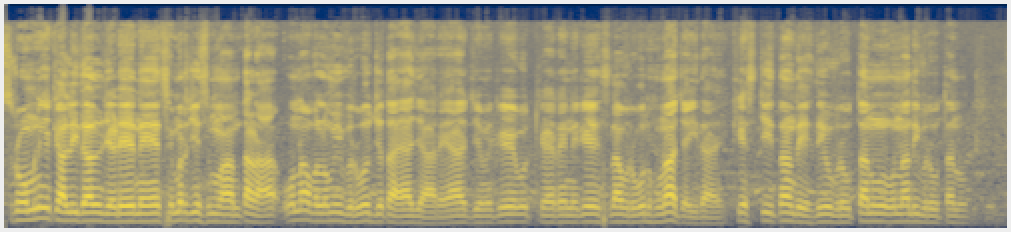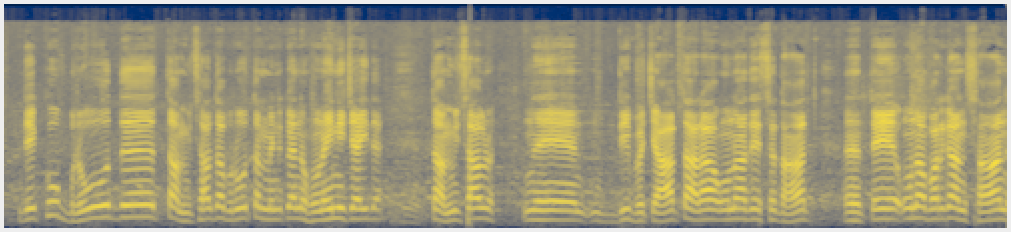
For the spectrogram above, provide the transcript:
ਸ਼੍ਰੋਮਣੀ ਅਕਾਲੀ ਦਲ ਜਿਹੜੇ ਨੇ ਸਿਮਰਜੀਤ ਸਿੰਘ ਮਾਨ ਧੜਾ ਉਹਨਾਂ ਵੱਲੋਂ ਵੀ ਵਿਰੋਧ ਜਤਾਇਆ ਜਾ ਰਿਹਾ ਜਿਵੇਂ ਕਿ ਉਹ ਕਹਿ ਰਹੇ ਨੇ ਕਿ ਇਸ ਦਾ ਵਿਰੋਧ ਹੋਣਾ ਚਾਹੀਦਾ ਹੈ। ਕਿਸ ਚੀਜ਼ ਤਾਂ ਦੇਖਦੇ ਹੋ ਵਿਰੋਧਤਾ ਨੂੰ ਉਹਨਾਂ ਦੀ ਵਿਰੋਧਤਾ ਨੂੰ ਦੇਖੋ ਵਿਰੋਧ ਧਾਮੀ ਸਾਹਿਬ ਦਾ ਵਿਰੋਧ ਤਾਂ ਮੈਨੂੰ ਕਹਿੰਦਾ ਹੋਣਾ ਹੀ ਨਹੀਂ ਚਾਹੀਦਾ। ਧਾਮੀ ਸਾਹਿਬ ਦੀ ਵਿਚਾਰਧਾਰਾ ਉਹਨਾਂ ਦੇ ਸਿਧਾਂਤ ਅ, ਤੇ ਉਹਨਾਂ ਵਰਗਾ ਇਨਸਾਨ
